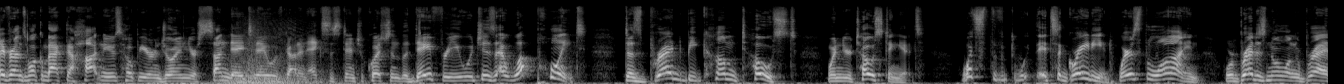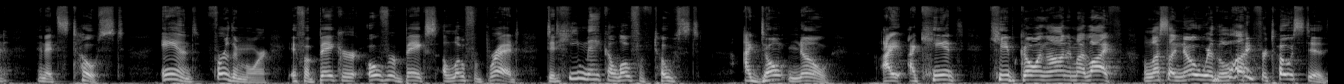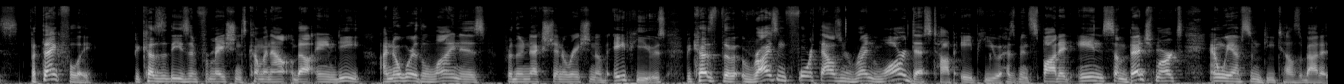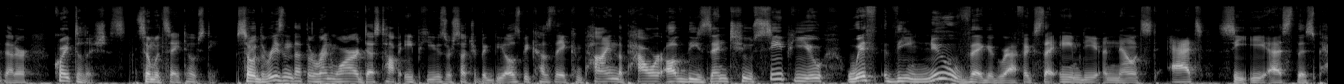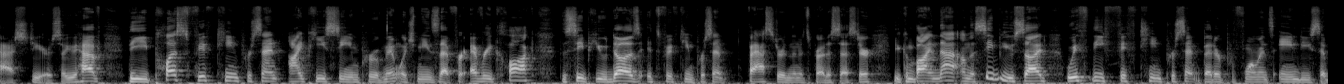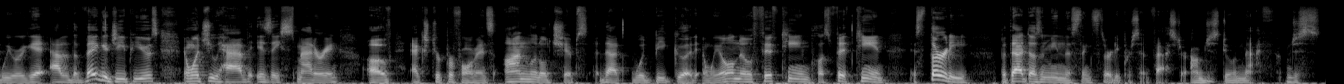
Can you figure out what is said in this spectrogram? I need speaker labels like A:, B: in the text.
A: Hey friends, welcome back to Hot News. Hope you're enjoying your Sunday. Today we've got an existential question of the day for you, which is at what point does bread become toast when you're toasting it? What's the, it's a gradient. Where's the line where bread is no longer bread and it's toast? And furthermore, if a baker overbakes a loaf of bread, did he make a loaf of toast? I don't know. I, I can't keep going on in my life unless I know where the line for toast is. But thankfully, because of these informations coming out about AMD, I know where the line is for their next generation of APUs because the Ryzen 4000 Renoir desktop APU has been spotted in some benchmarks and we have some details about it that are quite delicious. Some would say toasty. So the reason that the Renoir desktop APUs are such a big deal is because they combine the power of the Zen 2 CPU with the new Vega graphics that AMD announced at CES this past year. So you have the plus 15% IPC improvement, which means that for every clock the CPU does, it's 15% faster than its predecessor. You combine that on the CPU side with the 15% better performance AMD said we were get out of the Vega GPUs, and what you have is a smattering of extra performance on little chips that would be good. And we all know 15 plus 15 is 30, but that doesn't mean this thing's 30% faster. I'm just doing math. I'm just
